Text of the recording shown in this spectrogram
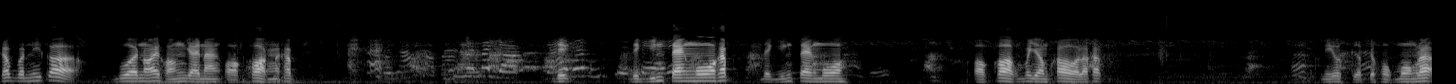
ครับวันนี้ก็ บัวน้อยของยายนางออกคอกนะครับ เด็กเด็กหญิงแตงโมครับ เด็กหญิงแตงโม ออกคอกไม่ยอมเข้าแล้วครับ นี่ก็เกือบจะหกโมงแล้ว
